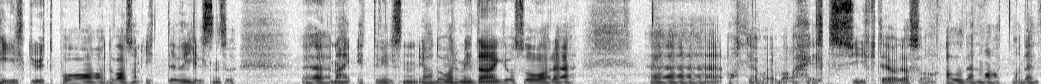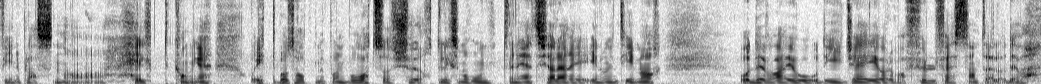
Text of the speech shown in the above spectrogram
helt ut på Det var sånn etter vielsen så Eh, nei, etter vielsen, ja, da var det middag, og så var det eh, og Det var jo bare helt sykt, det òg, altså. All den maten og den fine plassen, og helt konge. Og etterpå så hoppet vi på en båt så kjørte liksom rundt Venezia der i, i noen timer. Og det var jo DJ, og det var full fest, sant. Og det var,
